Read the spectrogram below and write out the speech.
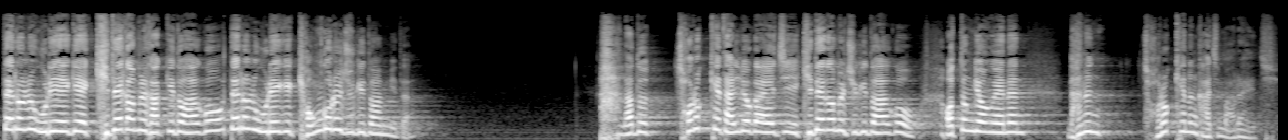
때로는 우리에게 기대감을 갖기도 하고 때로는 우리에게 경고를 주기도 합니다. 아, 나도 저렇게 달려가야지 기대감을 주기도 하고 어떤 경우에는 나는 저렇게는 가지 말아야지.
